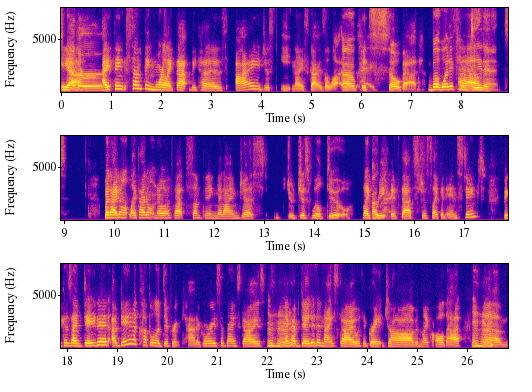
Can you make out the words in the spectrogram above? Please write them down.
Yeah. I think something more like that because I just eat nice guys alive. Okay. It's so bad. but what if you Um, didn't? But I don't like I don't know if that's something that I'm just ju- just will do. Like re- if that's just like an instinct because I've dated I've dated a couple of different categories of nice guys. Mm-hmm. Like I've dated a nice guy with a great job and like all that. mm-hmm. Um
